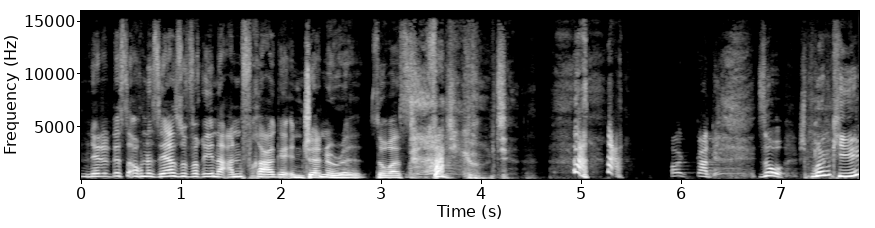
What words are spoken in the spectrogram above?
Nee, das ist auch eine sehr souveräne Anfrage in general. Sowas fand ich gut. oh Gott. So, Sprünki,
